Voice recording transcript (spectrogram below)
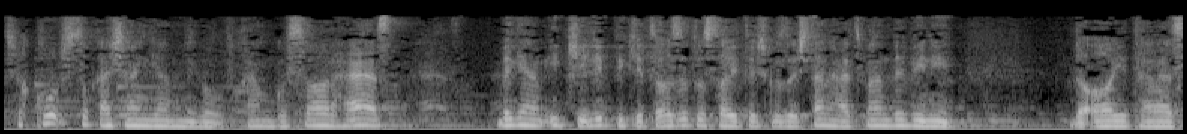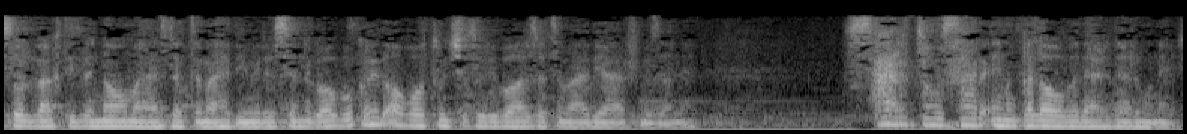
چه قرص و قشنگم می‌گفت. غمگسار هست. بگم این کلیپی که تازه تو سایتش گذاشتن حتما ببینید. دعای توسل وقتی به نام حضرت مهدی می‌رسه نگاه بکنید آقاتون چطوری با حضرت مهدی حرف می‌زنه. سر تا سر انقلاب در درونش.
